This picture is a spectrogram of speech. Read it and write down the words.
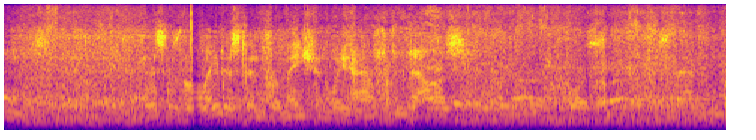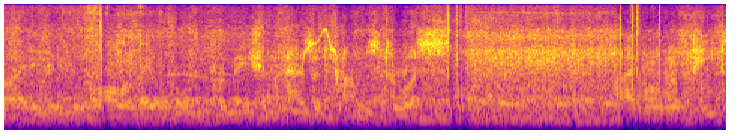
wounds. This is the latest information we have from Dallas. Of course, by to give you all available information as it comes to us. I will repeat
